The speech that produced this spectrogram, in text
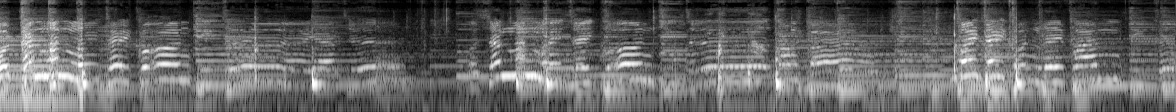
เพราะฉันมันไม่ใช่คนที่เธออยากเจอเพราะฉันมันไม่ใช่คนที่เธอต้องการไม่ใช่คนในฝันที่เธอ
